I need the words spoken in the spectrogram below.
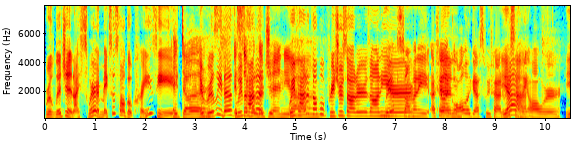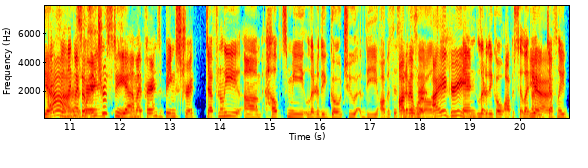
religion i swear it makes us all go crazy it does it really does it's we've the had religion a, yeah we've had a couple preachers daughters on we here have so many. I feel and- like all the guests we've had Yeah. recently all were. yeah I feel like my so parents, interesting Yeah, my parents being strict definitely um, helped me literally go to the opposite side of the world. i agree and literally go opposite. Like Yeah. I definitely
